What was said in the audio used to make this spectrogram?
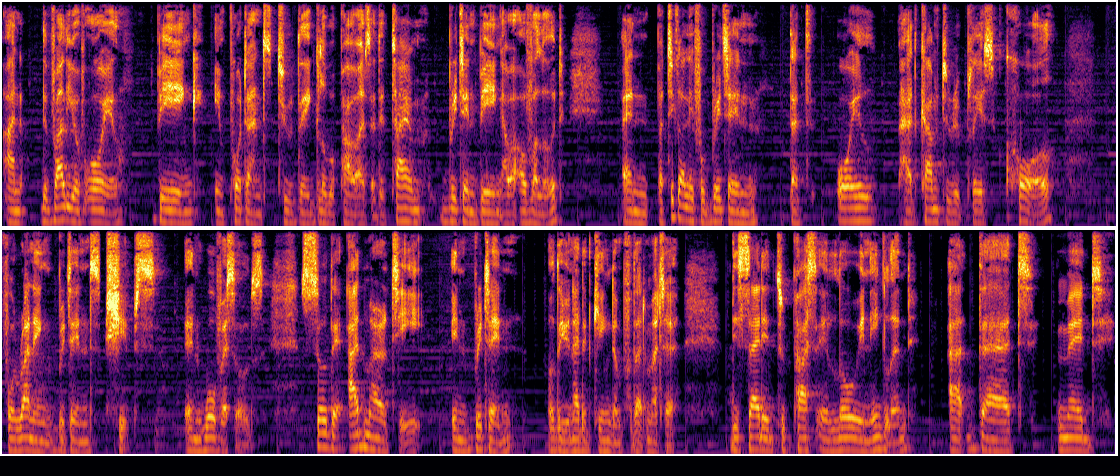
and the value of oil being important to the global powers at the time, Britain being our overlord, and particularly for Britain, that oil had come to replace coal for running Britain's ships and war vessels. So the Admiralty in Britain, or the United Kingdom for that matter, decided to pass a law in England uh, that made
